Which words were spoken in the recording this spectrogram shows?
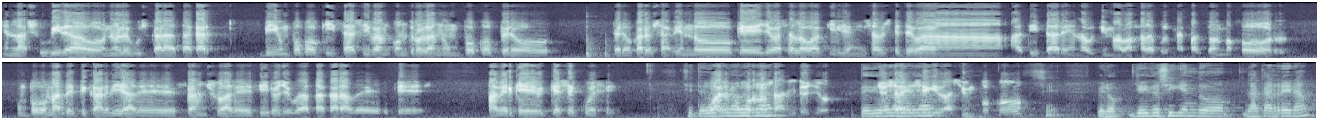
en, la subida o no le buscara atacar. Vi un poco, quizás iban controlando un poco, pero pero claro, sabiendo que llevas al lado a Kilian y sabes que te va a titar en la última bajada, pues me faltó a lo mejor un poco más de picardía de François de decir, oye, voy a atacar a ver qué, a ver qué, qué se cuece. o a lo mejor lo sabido yo. Te yo he seguido así un poco. Sí, pero yo he ido siguiendo la carrera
